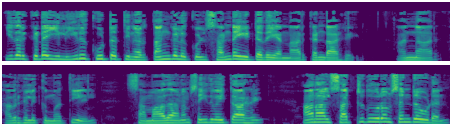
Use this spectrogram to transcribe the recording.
இதற்கிடையில் இரு கூட்டத்தினர் தங்களுக்குள் சண்டையிட்டதை அன்னார் கண்டார்கள். அன்னார் அவர்களுக்கு மத்தியில் சமாதானம் செய்து வைத்தார்கள். ஆனால் சற்று தூரம் சென்றவுடன்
